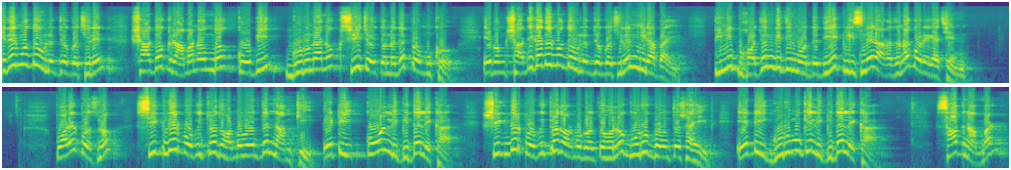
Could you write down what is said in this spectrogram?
এদের মধ্যে উল্লেখযোগ্য ছিলেন সাধক রামানন্দ, কবির গুরু নানক শ্রী চৈতন্যদেব প্রমুখ এবং সাধিকাদের মধ্যে উল্লেখযোগ্য ছিলেন মীরাবাই। তিনি ভজন গীতির মধ্যে দিয়ে কৃষ্ণের আরাধনা করে গেছেন। পরের প্রশ্ন, শিখদের পবিত্র ধর্মগ্রন্থের নাম কি? এটি কোন লিপিতে লেখা? শিখদের পবিত্র ধর্মগ্রন্থ হল গুরু গ্রন্থ সাহিব। এটি গুরুমুখী লিপিতে লেখা। সাত নাম্বার,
